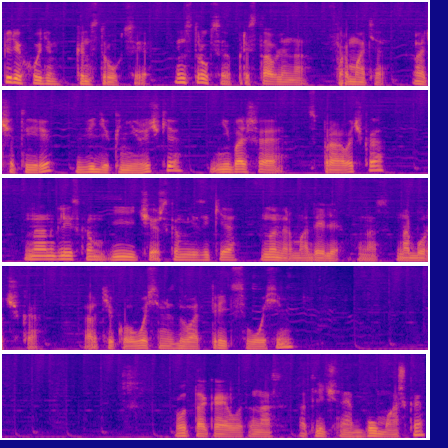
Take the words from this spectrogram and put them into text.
Переходим к инструкции. Инструкция представлена в формате А4 в виде книжечки. Небольшая справочка на английском и чешском языке. Номер модели у нас наборчика артикул 8238. Вот такая вот у нас отличная бумажка.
